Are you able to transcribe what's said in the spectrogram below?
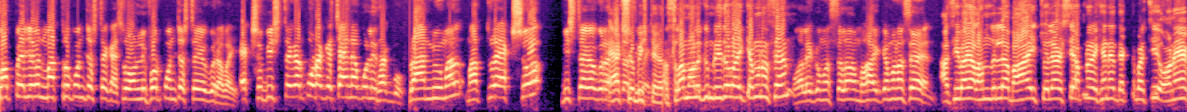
সব পেয়ে যাবেন মাত্র পঞ্চাশ টাকা অনলি ফর পঞ্চাশ টাকা করে ভাই। একশো বিশ টাকার প্রোডাক্টে চায়না বলি থাকব। ব্রান্ড নিউ মাল মাত্র একশো বিশ টাকা করে একশো বিশ টাকা। আসসালামু আলাইকুম ভাই কেমন আছেন? আসসালাম ভাই কেমন আছেন? আছি ভাই আলহামদুলিল্লাহ ভাই চলে আসছি আপনার এখানে দেখতে পাচ্ছি অনেক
